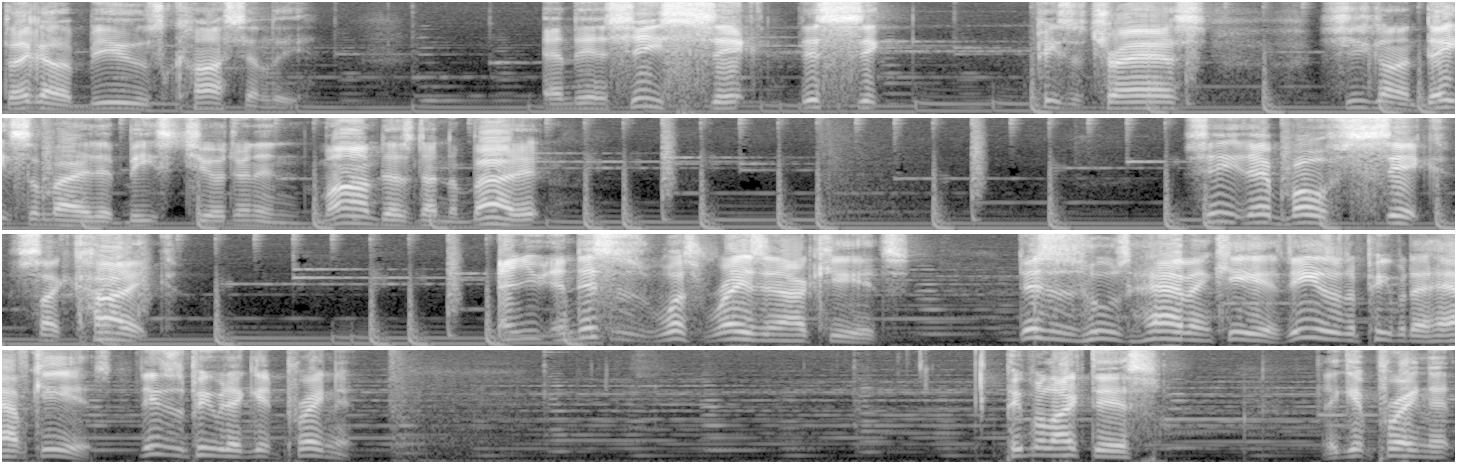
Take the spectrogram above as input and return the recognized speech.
They got abused constantly. And then she's sick. This sick piece of trash. She's gonna date somebody that beats children, and mom does nothing about it. See, they're both sick, psychotic. And you and this is what's raising our kids. This is who's having kids. These are the people that have kids. These are the people that get pregnant. People like this, they get pregnant.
